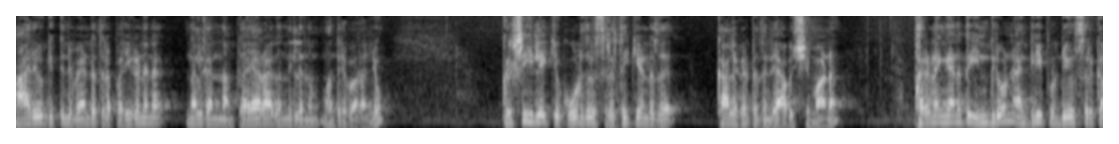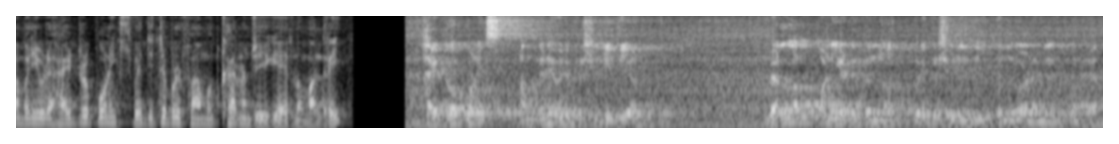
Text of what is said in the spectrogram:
ആരോഗ്യത്തിന് വേണ്ടത്ര പരിഗണന നൽകാൻ നാം തയ്യാറാകുന്നില്ലെന്നും മന്ത്രി പറഞ്ഞു. കൃഷിയിലേക്ക് കൂടുതൽ ശ്രദ്ധിക്കേണ്ടത് കാലഘട്ടത്തിന്റെ ആവശ്യമാണ്. ഭരണങ്ങാനത്ത് ഇൻഗ്രോൺ അഗ്രി പ്രൊഡ്യൂസർ കമ്പനിയുടെ ഹൈഡ്രോപോണിക്സ് വെജിറ്റബിൾ ഫാം ഉദ്ഘാടനം ചെയ്യുകയായിരുന്നു മന്ത്രി. ഹൈഡ്രോപോണിക്സ് അങ്ങനെ ഒരു കൃഷി രീതിയാണ്. വെള്ളം പണിയെടുക്കുന്ന ഒരു കൃഷി രീതി എന്ന് വേണമെങ്കിൽ പറയാം.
